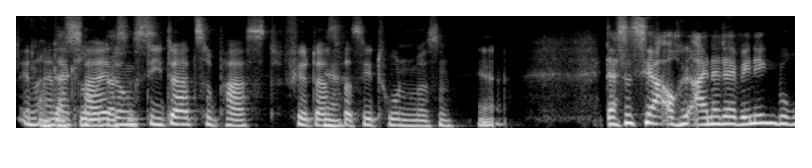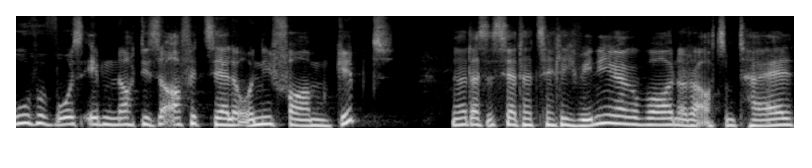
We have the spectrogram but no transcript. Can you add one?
in Und einer Kleidung, so, die dazu passt, für das, ja. was sie tun müssen. Ja. Das ist ja auch einer der wenigen Berufe, wo es eben noch diese offizielle Uniform gibt. Ne, das ist ja tatsächlich weniger geworden oder auch zum Teil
